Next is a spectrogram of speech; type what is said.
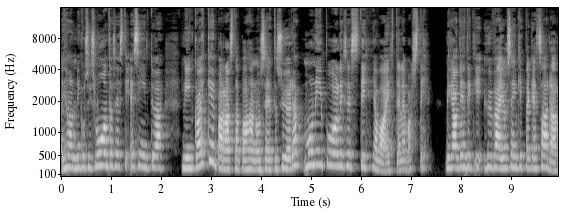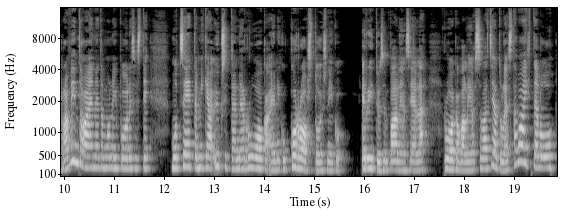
ihan niinku siis luontaisesti esiintyä, niin kaikkein paras tapahan on se, että syödä monipuolisesti ja vaihtelevasti. Mikä on tietenkin hyvä jo senkin takia, että saadaan ravintoaineita monipuolisesti, mutta se, että mikä yksittäinen ruoka ei niinku korostuisi niinku erityisen paljon siellä ruokavaliossa, vaan siellä tulee sitä vaihtelua,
